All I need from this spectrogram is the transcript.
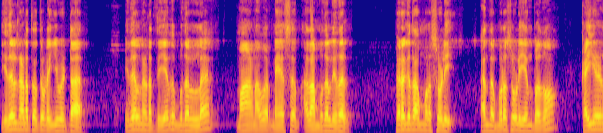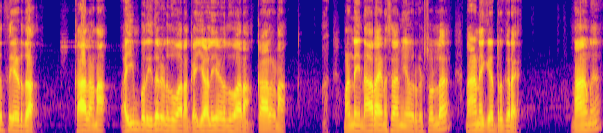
இதழ் நடத்த தொடங்கிவிட்டார். இதழ் நடத்தியது முதல்ல மாணவர் நேசன். அதான் முதல் இதழ். பிறகுதான் முரசொலி. அந்த முரசொலி என்பதும் கையெழுத்து எழுதான் காலனா. ஐம்பது இதழ் எழுதுவாராம். கையாலேயே எழுதுவாராம். காலனா. மண்ணை நாராயணசாமி அவர்கள் சொல்ல நானே கேட்டிருக்கிறேன். நான்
